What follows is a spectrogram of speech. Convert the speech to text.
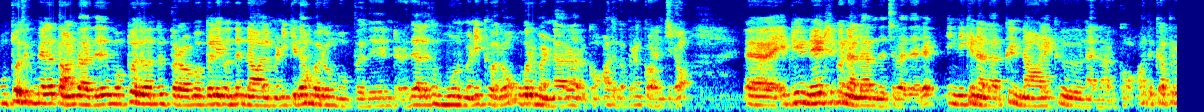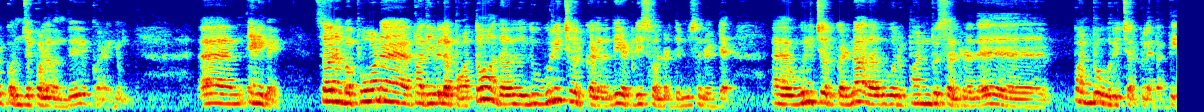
முப்பதுக்கு மேலே தாண்டாது. முப்பது வந்து ப்ராபபிளி வந்து நாலு மணிக்கு தான் வரும் முப்பதுன்றது அல்லது மூணு மணிக்கு வரும் ஒரு மணி நேரம் இருக்கும். அதுக்கப்புறம் குறைஞ்சிடும். Uh, எப்படியும் நேற்றுக்கும் நல்லா இருந்துச்சு வெதர் இன்றைக்கி நல்லாயிருக்கு நாளைக்கும் நாளைக்கு அதுக்கப்புறம் கொஞ்சம் போல் வந்து குறையும். Um, எனிவே ஸோ நம்ம போன பதிவில் பார்த்தோம் அதாவது வந்து உரிச்சொற்களை வந்து எப்படி சொல்கிறதுன்னு சொல்லிட்டு. உரிச்சொற்கள்னால் அதாவது ஒரு பண்பு சொல்கிறது பண்பு உரிச்சொற்களை பற்றி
